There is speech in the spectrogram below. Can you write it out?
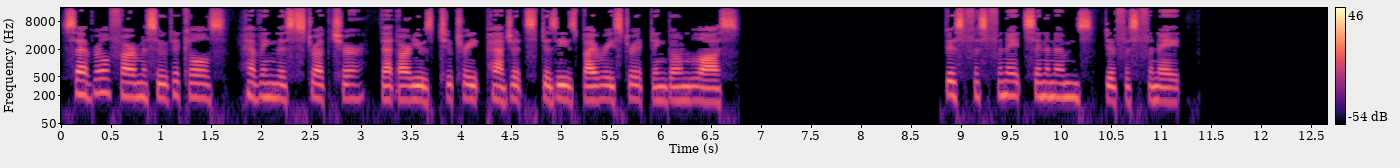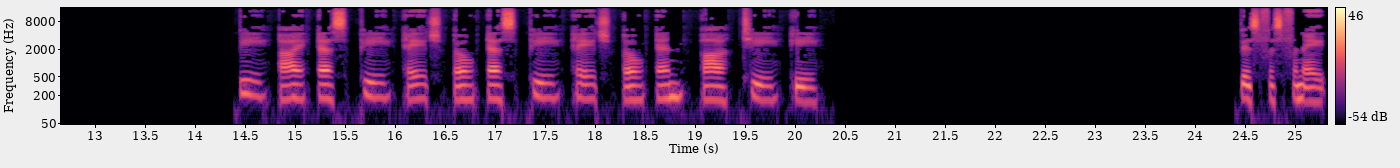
Several pharmaceuticals, having this structure, that are used to treat Paget's disease by restricting bone loss. Bisphosphonate synonyms, diphosphonate. B I S P H O S P H O N A T E. Bisphosphonate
